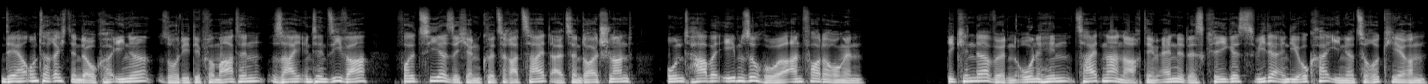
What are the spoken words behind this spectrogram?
Der Unterricht in der Ukraine, so die Diplomatin, sei intensiver, vollziehe sich in kürzerer Zeit als in Deutschland und habe ebenso hohe Anforderungen. Die Kinder würden ohnehin zeitnah nach dem Ende des Krieges wieder in die Ukraine zurückkehren.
